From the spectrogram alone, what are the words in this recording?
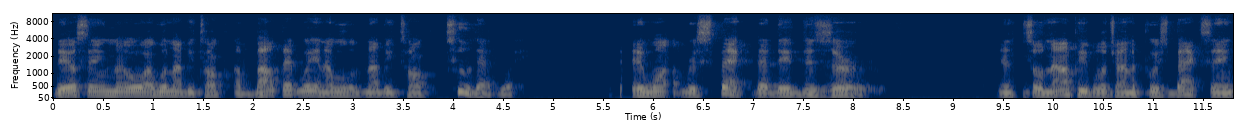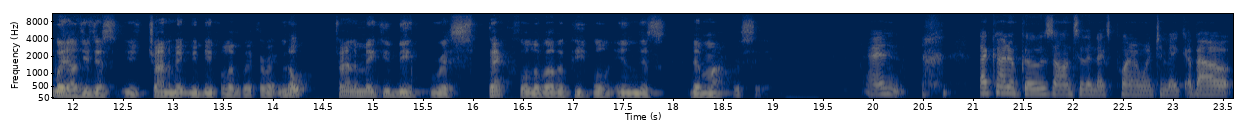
They are saying, no, I will not be talked about that way, and I will not be talked to that way. They want respect that they deserve. And so now people are trying to push back, saying, well, you're just, you're trying to make me be politically correct. Nope trying to make you be respectful of other people in this democracy. And that kind of goes on to the next point I want to make about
